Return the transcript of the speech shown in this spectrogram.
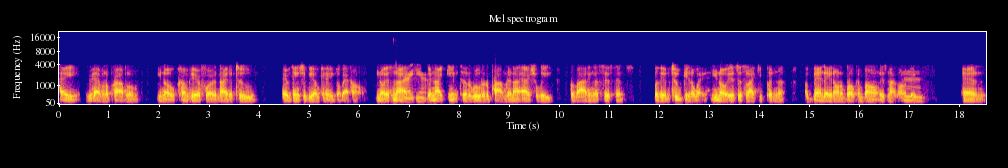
hey, you're having a problem, you know, come here for a night or two, everything should be okay, go back home. You know, it's not right, yeah. they're not getting to the root of the problem. They're not actually providing assistance for them to get away. You know, it's just like you putting a, a band aid on a broken bone. It's not gonna mm. fix And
